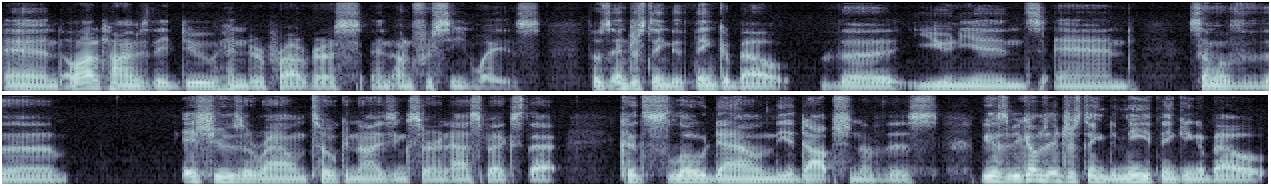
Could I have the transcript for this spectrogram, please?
and a lot of times they do hinder progress in unforeseen ways. So it's interesting to think about the unions and some of the issues around tokenizing certain aspects that could slow down the adoption of this because it becomes interesting to me thinking about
